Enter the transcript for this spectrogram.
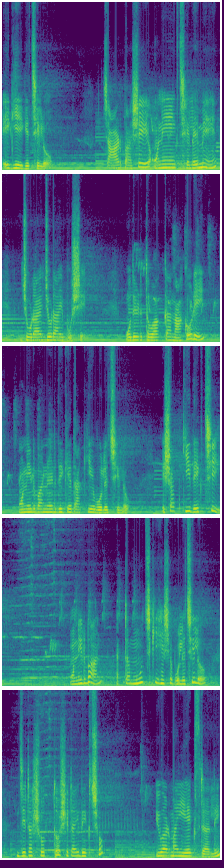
এগিয়ে গেছিল। চারপাশে অনেক ছেলে মেয়ে জোড়ায় জোড়ায় বসে। ওদের তোয়াক্কা না করেই অনির্বাণের দিকে তাকিয়ে বলেছিল, এসব কি দেখছি? অনির্বাণ একটা মুচকি হেসে বলেছিল, যেটা সত্য সেটাই দেখছ? You are my ex darling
